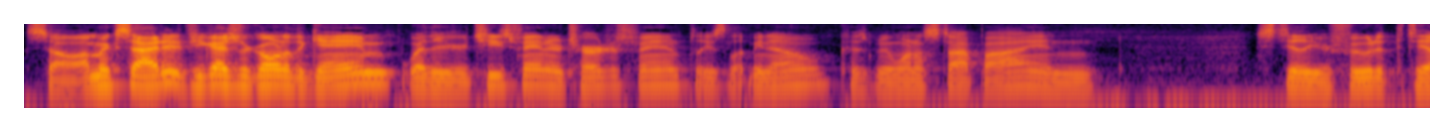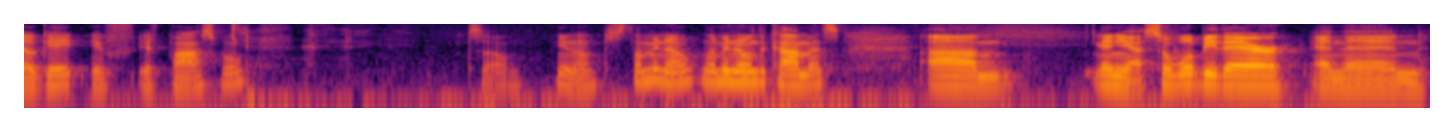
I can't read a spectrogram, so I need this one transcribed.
so I'm excited. If you guys are going to the game, whether you're a Chiefs fan or Chargers fan, please let me know because we want to stop by and steal your food at the tailgate if if possible. So you know, just let me know. Let me know in the comments. Um, and yeah, so we'll be there, and then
